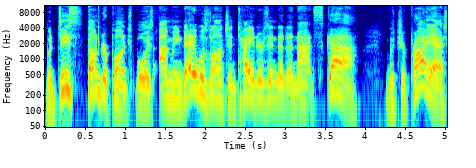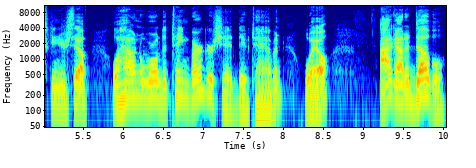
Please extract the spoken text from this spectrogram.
But these Thunder Punch boys, I mean, they was launching taters into the night sky. But you're probably asking yourself, well, how in the world did Team Burger Shed do, Tabin? Well, I got a double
